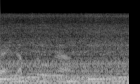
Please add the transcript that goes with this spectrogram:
trời lòng luôn rồi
